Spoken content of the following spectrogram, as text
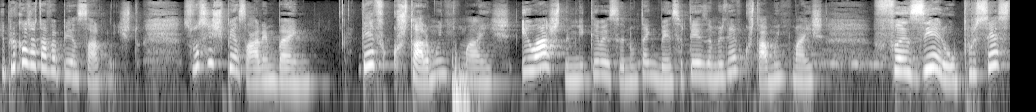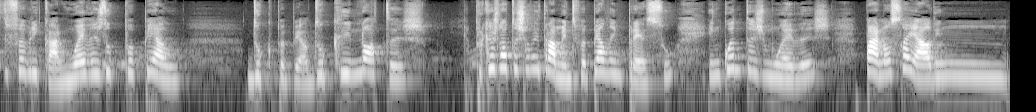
E por que eu já estava a pensar nisto? Se vocês pensarem bem, deve custar muito mais. Eu acho, na minha cabeça, não tenho bem certeza, mas deve custar muito mais fazer o processo de fabricar moedas do que papel. Do que papel, do que notas. Porque as notas são literalmente papel impresso, enquanto as moedas, pá, não sei, há ali um.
